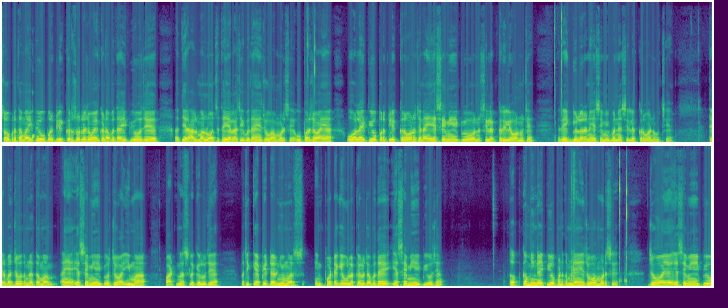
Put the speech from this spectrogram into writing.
સૌ પ્રથમ આઈપીઓ ઉપર ક્લિક કરશો એટલે જો અહીં ઘણા બધા આઈપીઓ જે અત્યારે હાલમાં લોન્ચ થયેલા છે એ બધા અહીંયા જોવા મળશે. ઉપર જો અહીંયા ઓલ આઈપીઓ પર ક્લિક કરવાનું છે અને અહીંયા એસએમઈ આઈપીઓને સિલેક્ટ કરી લેવાનું છે. રેગ્યુલર અને એસએમઈ બંને સિલેક્ટ કરવાનું છે. ત્યારબાદ જો તમને તમામ અહીંયા એસએમઈ આઈપીઓ જોવા એમાં પાર્ટનર્સ લખેલું છે, પછી કેપિટલ ન્યુમર્સ ઇન્ફોટેક એવું લખેલું છે, આ બધા એસએમઈ આઈપીઓ છે. અપકમિંગ આઈપીઓ પણ તમને અહીંયા જોવા મળશે. જો અહીંયા એસએમઈ આઈપીઓ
